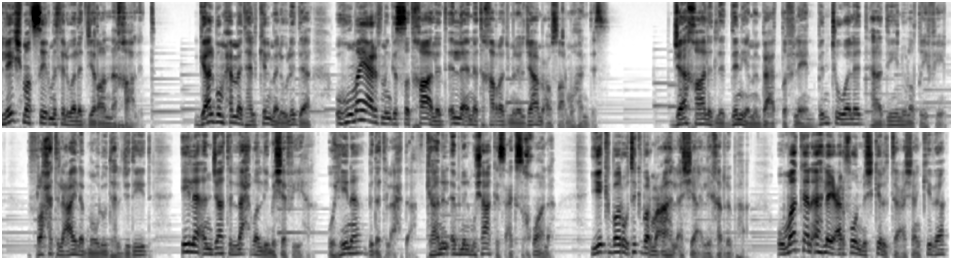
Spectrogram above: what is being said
ليش ما تصير مثل ولد جيراننا خالد؟ قال أبو محمد هالكلمة لولده وهو ما يعرف من قصة خالد إلا أنه تخرج من الجامعة وصار مهندس. جاء خالد للدنيا من بعد طفلين بنت وولد هادين ولطيفين. فرحت العائلة بمولودها الجديد إلى أن جات اللحظة اللي مشى فيها وهنا بدت الأحداث. كان الابن المشاكس عكس إخوانه. يكبر وتكبر معاه الأشياء اللي يخربها. وما كان أهله يعرفون مشكلته عشان كذا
